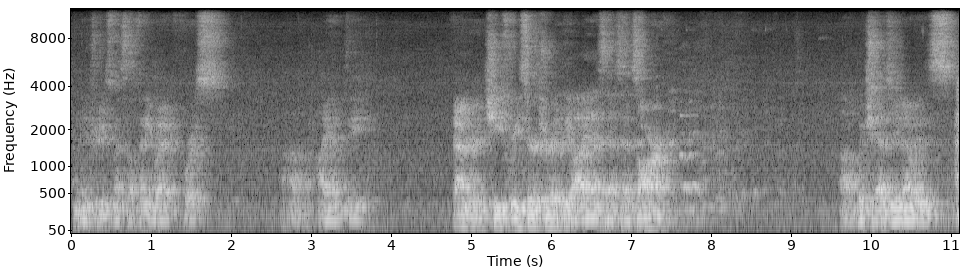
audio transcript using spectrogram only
Let me introduce myself anyway. Of course, uh, I am the founder and chief researcher at the ISSSR, uh, which, as you know, is the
